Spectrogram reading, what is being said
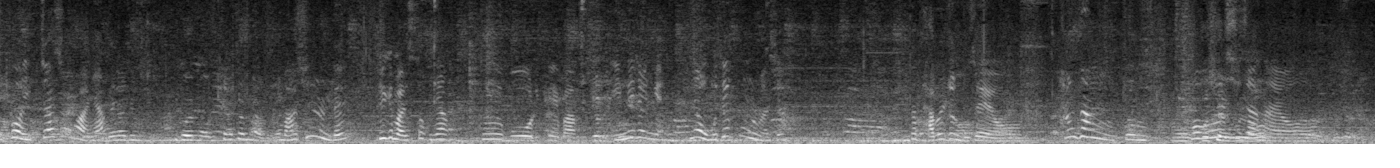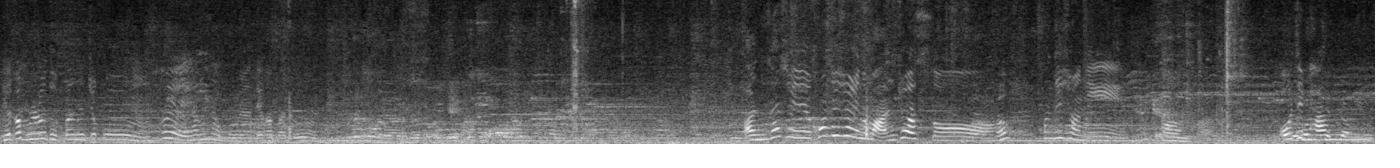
오빠 입 짜진 거 아니야? 내가 지금 이거 뭐 짜졌나 보다. 맛있는데? 되게 맛있어. 그냥 그 뭐 이렇게 막 인위적인 그냥 오뎅 국물 맛이야. 일단 밥을 좀 드세요. 항상 좀 네, 벌써 허하시잖아요. 배가 불러도 오빠는 조금 허해 항상 보면 내가 봐도. 아니 사실 컨디션이 너무 안 좋았어. 어? 컨디션이 어. 어제 두 번째 밤.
